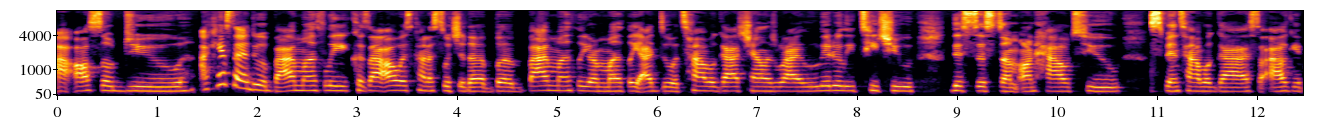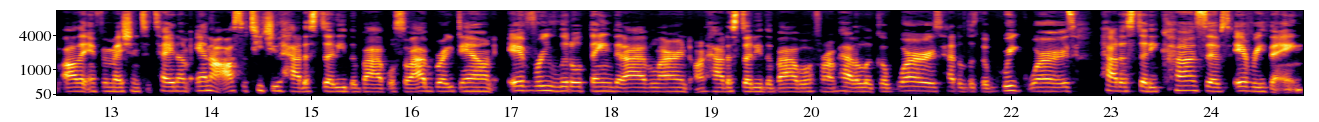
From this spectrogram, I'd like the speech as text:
I also do, I can't say I do it bi monthly because I always kind of switch it up, but bi monthly or monthly, I do a Time with God challenge where I literally teach you this system on how to spend time with God. So I'll give all the information to Tatum and I also teach you how to study the Bible. So I break down every little thing that I've learned on how to study the Bible from how to look up words, how to look up Greek words, how to study concepts, everything.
